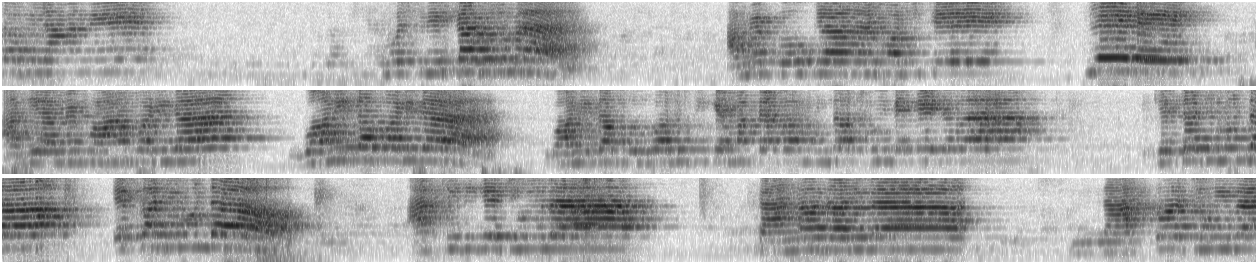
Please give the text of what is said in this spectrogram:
bilangane musnika guruma ଆମେ କୋଉ କ୍ଲାସରେ ପଢୁଛେ ପ୍ଲେରେ ଆଜି ଆମେ କ'ଣ ପଢିବା ଗଣିତ ପଢିବା ଗଣିତ ପୂର୍ବରୁ ଟିକେ ମତେ ଆଗ ମୁଣ୍ଡ ଛୁଇଁ ଦେଖେଇଦେବା କେତୋଟି ମୁଣ୍ଡ ଏକଟି ମୁଣ୍ଡ ଆଖି ଟିକେ ଛୁଇଁବା କାନ ଧରିବା ନାକ ଛୁଇଁବା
